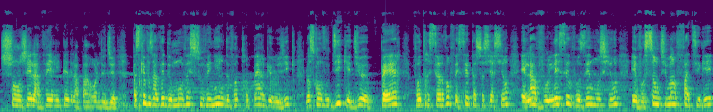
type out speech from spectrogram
changer la vérité de la parole de Dieu. Parce que vous avez de mauvais souvenirs de votre père biologique. Lorsqu'on vous dit que Dieu est père, votre cerveau fait cette association et là, vous laissez vos émotions et vos sentiments fatigués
